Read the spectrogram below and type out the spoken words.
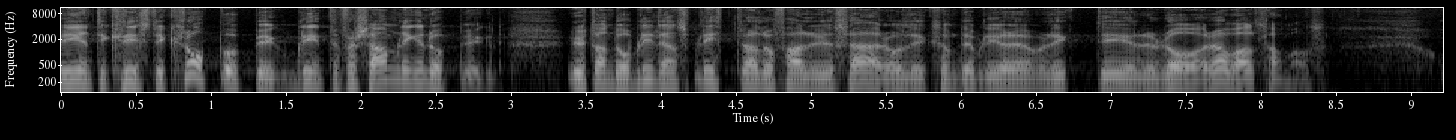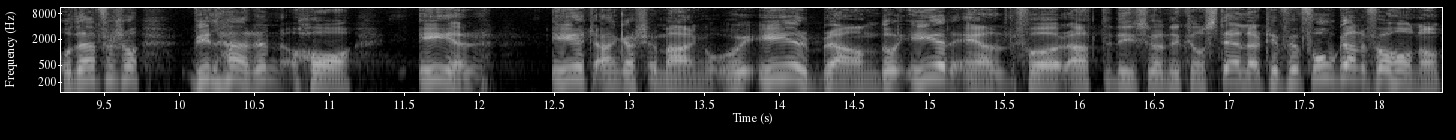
Blir inte Kristi kropp uppbyggd blir inte församlingen uppbyggd utan då blir den splittrad och faller isär och liksom det blir en riktig röra av alltsammans. Och därför så vill Herren ha er ert engagemang och er brand och er eld för att ni ska liksom ställa er till förfogande för honom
